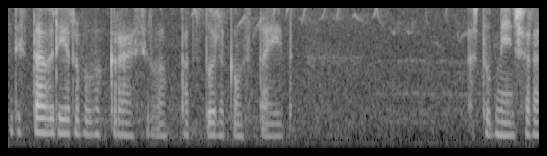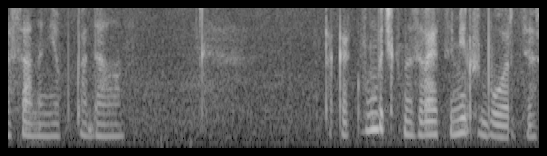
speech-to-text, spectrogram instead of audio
реставрировала, красила. Под столиком стоит, чтобы меньше роса на нее попадала такая клумбочка, называется микс-бордер.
